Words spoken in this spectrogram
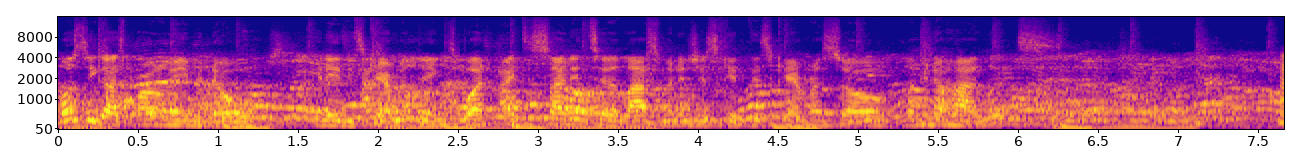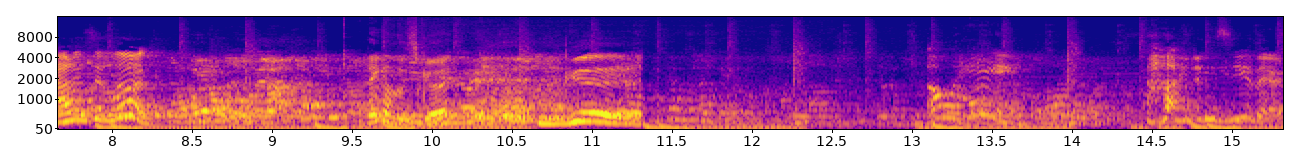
Most of you guys probably don't even know any of these camera things, but I decided to last minute just get this camera, so let me know how it looks. How does it look? I think it looks good. Good. I didn't see you there.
